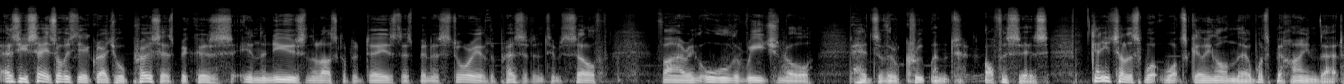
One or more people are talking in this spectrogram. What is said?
As you say, it's obviously a gradual process because in the news in the last couple of days, there's been a story of the president himself firing all the regional heads of the recruitment offices. Can you tell us what, what's going on there? What's behind that?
